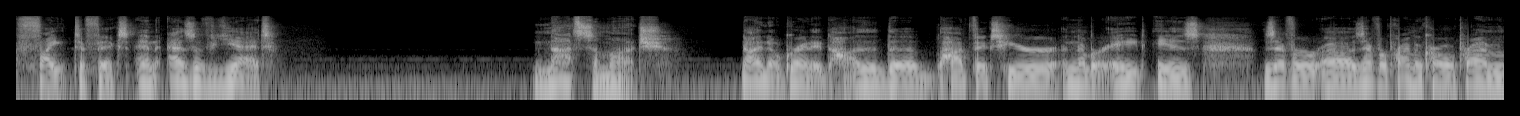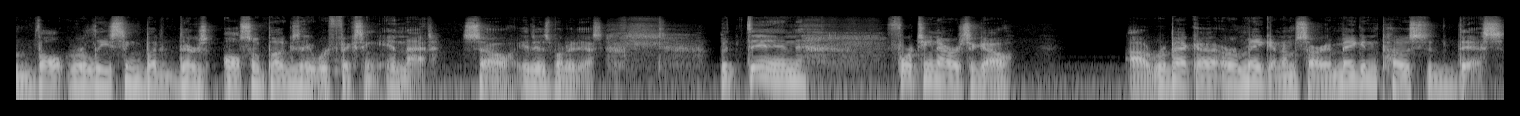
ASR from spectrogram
fight to fix. And as of yet, not so much. Now I know, granted, the hotfix here, number eight, is Zephyr, uh, Zephyr Prime and Chroma Prime Vault releasing, but there's also bugs they were fixing in that. So it is what it is. But then, 14 hours ago, uh, Rebecca, or Megan, I'm sorry, Megan posted this.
